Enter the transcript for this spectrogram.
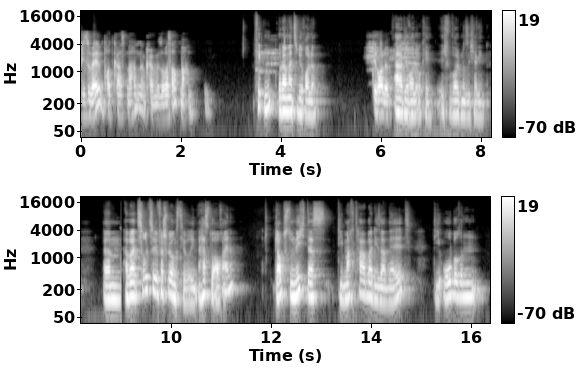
visuellen Podcast machen, dann können wir sowas auch machen. Ficken? Oder meinst du die Rolle? Die Rolle. Ah, die Rolle, okay. Ich wollte nur sicher gehen. Ähm, aber zurück zu den Verschwörungstheorien. Hast du auch eine? Glaubst du nicht, dass die Machthaber dieser Welt, die oberen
